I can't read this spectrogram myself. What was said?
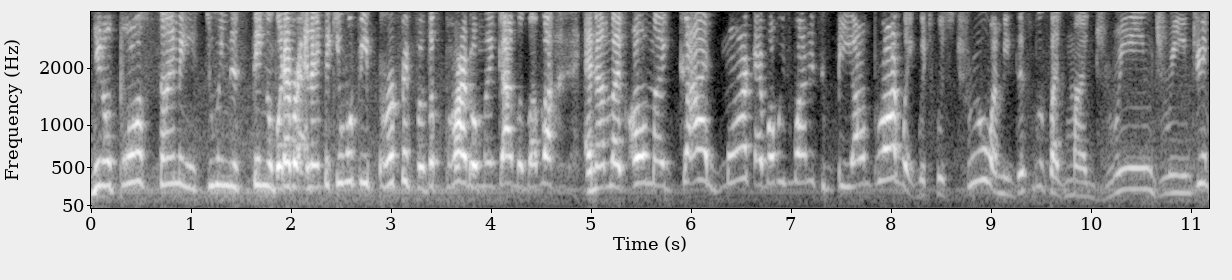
You know, Paul Simon, he's doing this thing or whatever, and I think he would be perfect for the part. Oh my God, blah, blah, blah. And I'm like, oh my God, Marc, I've always wanted to be on Broadway, which was true. I mean, this was like my dream, dream, dream.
